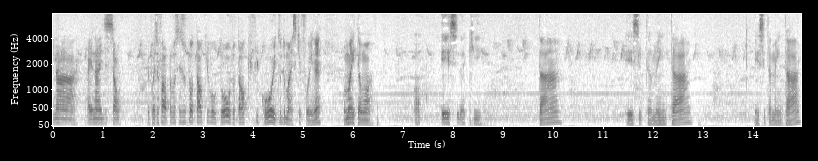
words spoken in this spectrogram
Na, aí na edição. Depois eu falo pra vocês o total que voltou, o total que ficou e tudo mais que foi, né? Vamos lá então, ó. Ó, esse daqui tá esse também tá. Esse também tá.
